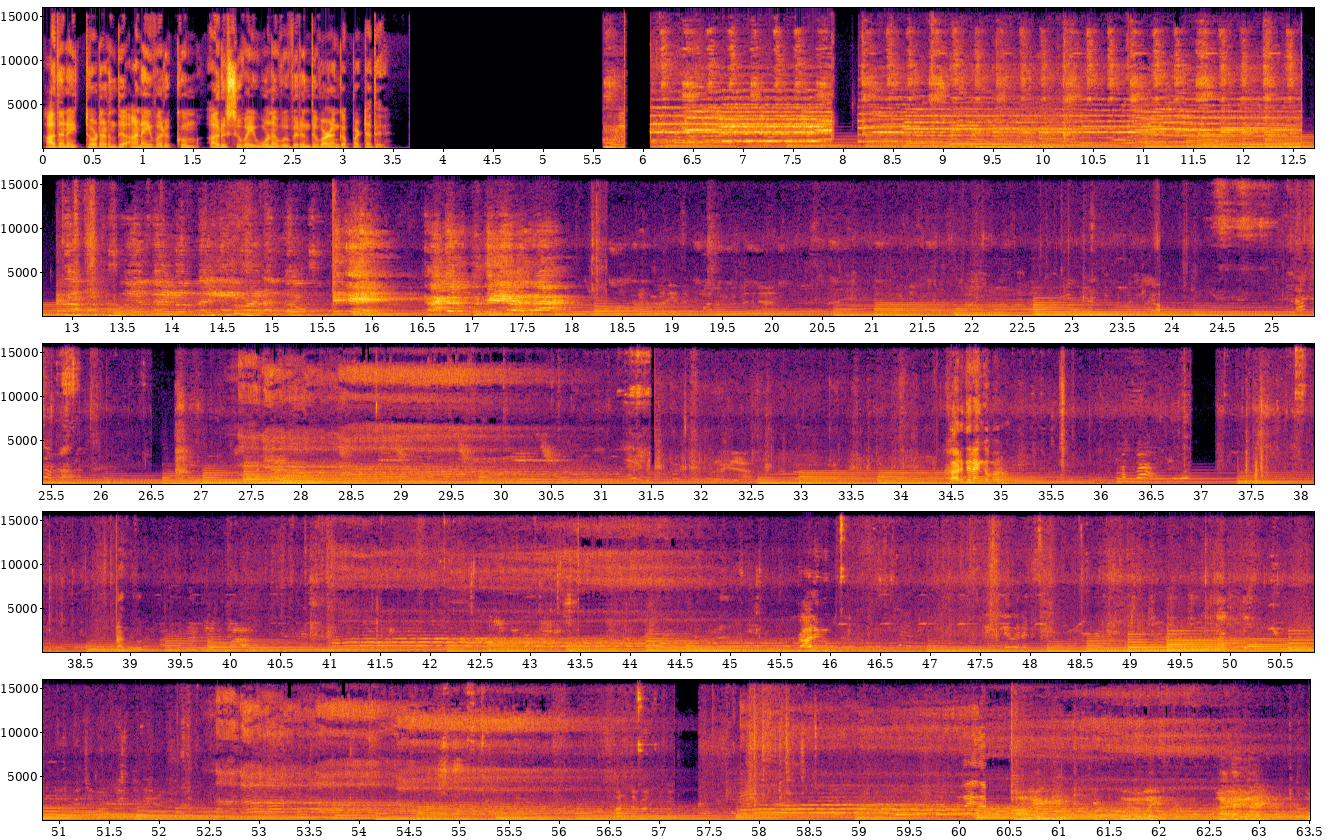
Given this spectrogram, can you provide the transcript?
அதனைத் தொடர்ந்து அனைவருக்கும் அறுசுவை உணவு விருந்து வழங்கப்பட்டது. தெரியாதா கார்த்தினா எங்க போறோம். காளிமுத்து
